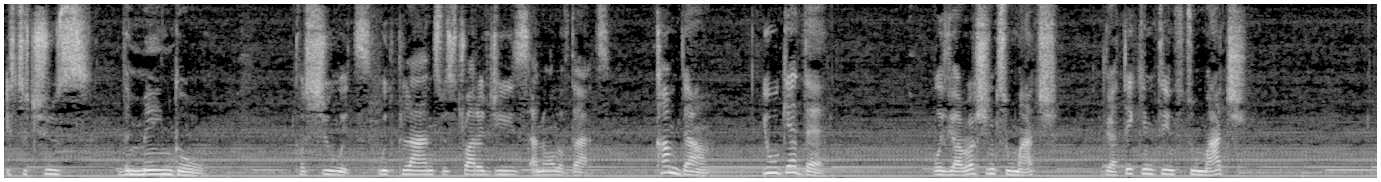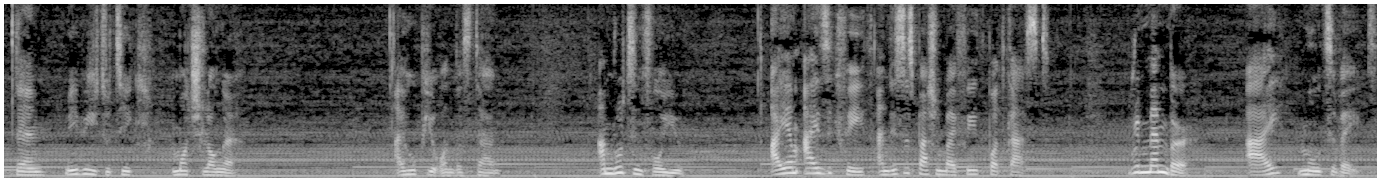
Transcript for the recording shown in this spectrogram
is to choose the main goal. Pursue it with plans, with strategies, and all of that. Calm down. You will get there. But if you are rushing too much, if you are taking things too much, then maybe it will take much longer. I hope you understand. I'm rooting for you. I am Isaac Faith, and this is Passion by Faith podcast. Remember, I motivate.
